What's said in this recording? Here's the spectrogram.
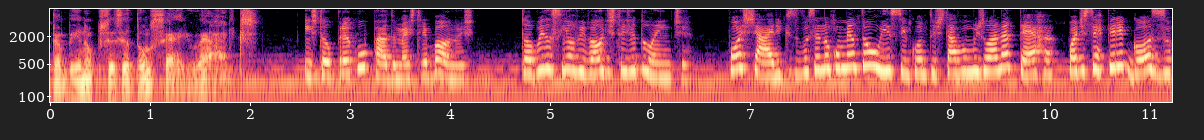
Também não precisa ser tão sério, é, Arix? Estou preocupado, mestre Bônus. Talvez o Sr. Vivaldi esteja doente. Poxa, Arix, você não comentou isso enquanto estávamos lá na Terra. Pode ser perigoso.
